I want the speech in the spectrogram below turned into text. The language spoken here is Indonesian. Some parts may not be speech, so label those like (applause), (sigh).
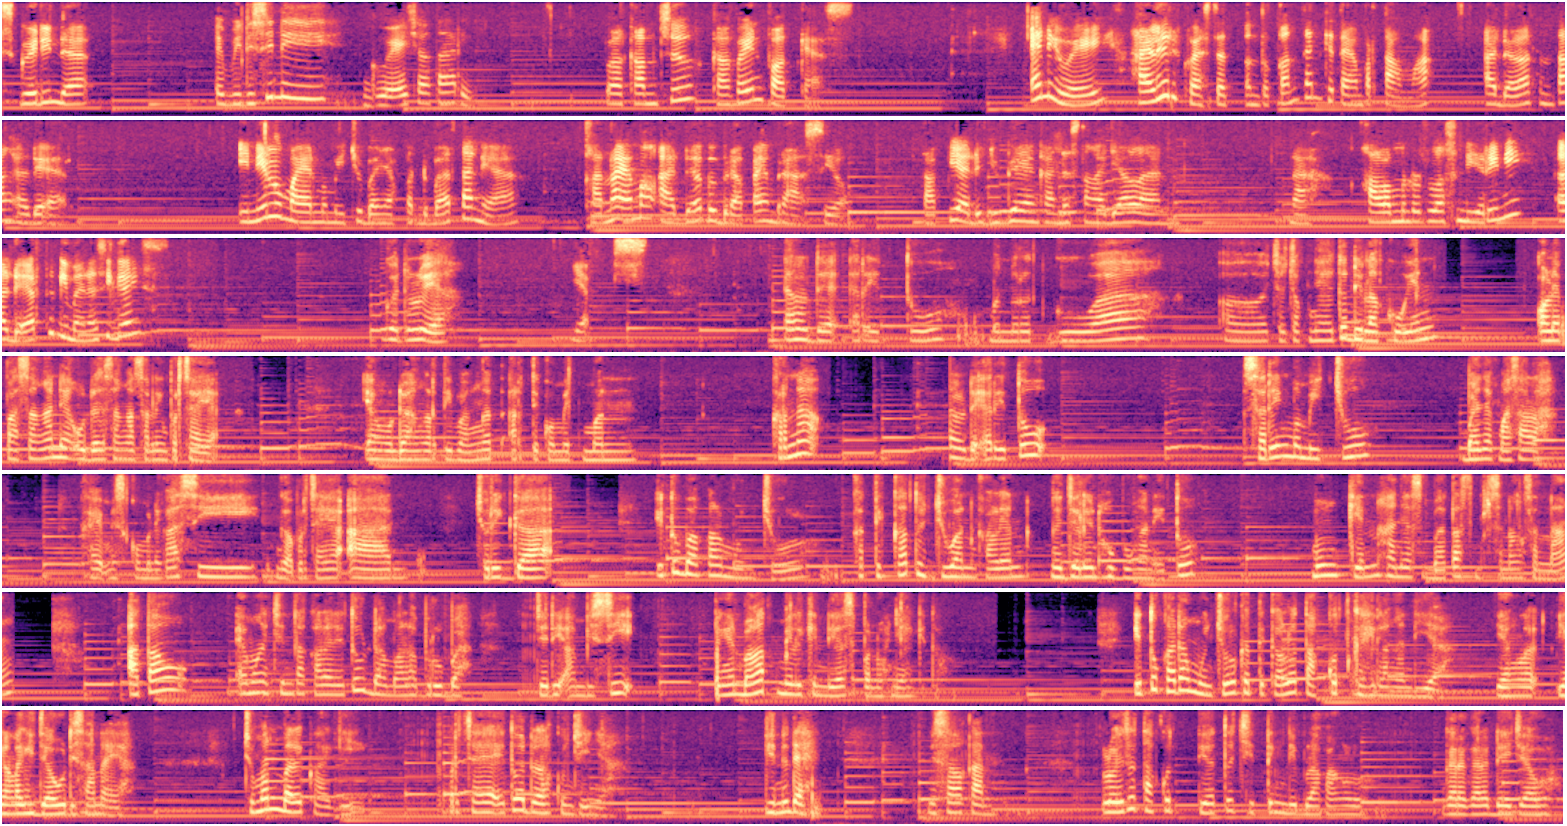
guys, gue Dinda. Ebi di sini. Gue Chotari. Welcome to Caffeine Podcast. Anyway, highly requested untuk konten kita yang pertama adalah tentang LDR. Ini lumayan memicu banyak perdebatan ya, karena emang ada beberapa yang berhasil, tapi ada juga yang kandas setengah jalan. Nah, kalau menurut lo sendiri nih, LDR tuh gimana sih guys? Gue dulu ya. Yaps. LDR itu menurut gua uh, cocoknya itu dilakuin oleh pasangan yang udah sangat saling percaya. Yang udah ngerti banget arti komitmen. Karena LDR itu sering memicu banyak masalah. Kayak miskomunikasi, nggak percayaan, curiga. Itu bakal muncul ketika tujuan kalian ngejalin hubungan itu mungkin hanya sebatas bersenang-senang atau emang cinta kalian itu udah malah berubah jadi ambisi pengen banget milikin dia sepenuhnya gitu. Itu kadang muncul ketika lo takut kehilangan dia yang yang lagi jauh di sana ya. Cuman balik lagi percaya itu adalah kuncinya. Gini deh misalkan lo itu takut dia tuh cheating di belakang lo gara-gara dia jauh.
